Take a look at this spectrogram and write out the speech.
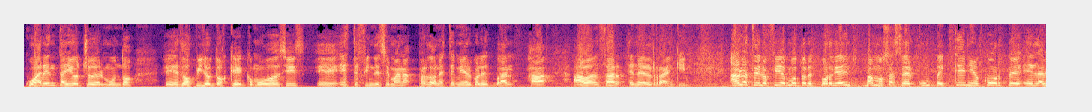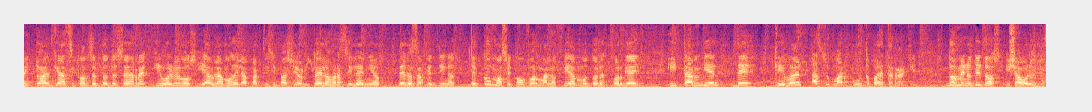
48 del mundo. Eh, dos pilotos que, como vos decís, eh, este fin de semana, perdón, este miércoles van a avanzar en el ranking. Hablaste de los FIA Motorsport Games, vamos a hacer un pequeño corte, el habitual que hace Concepto TCR y volvemos y hablamos de la participación de los brasileños, de los argentinos, de cómo se conforman los FIA Motorsport Games y también de que van a sumar puntos para este ranking. Dos minutitos y ya volvemos.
